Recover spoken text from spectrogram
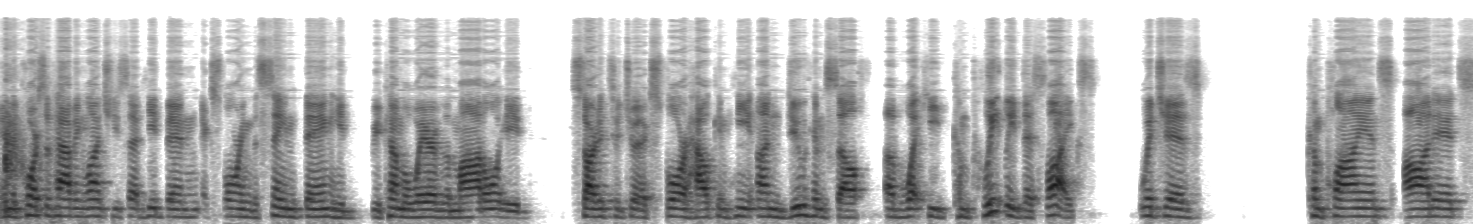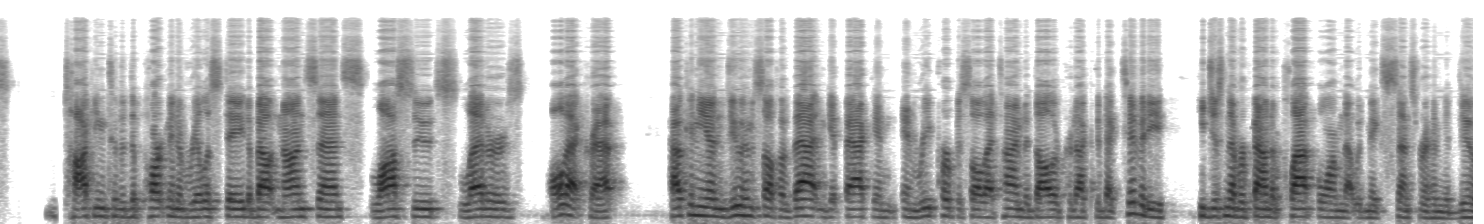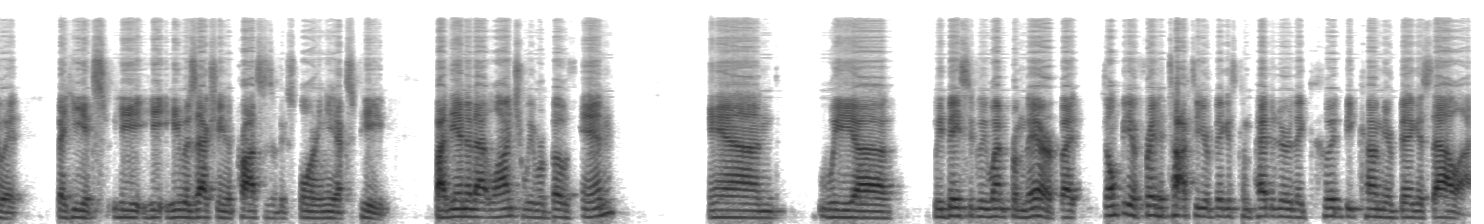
In the course of having lunch, he said he'd been exploring the same thing. He'd become aware of the model. He'd started to, explore how can he undo himself of what he completely dislikes, which is compliance, audits, talking to the Department of Real Estate about nonsense, lawsuits, letters, all that crap. How can he undo himself of that and get back and, and repurpose all that time to dollar productive activity? He just never found a platform that would make sense for him to do it. But he, he, he, he was actually in the process of exploring EXP. By the end of that lunch, we were both in, and we uh, we basically went from there. But don't be afraid to talk to your biggest competitor. They could become your biggest ally.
